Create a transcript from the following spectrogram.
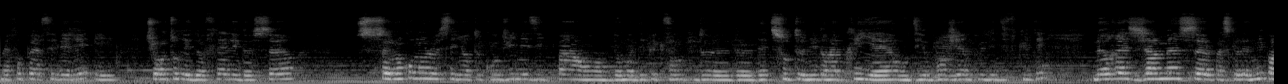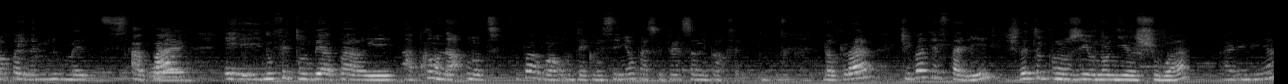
Mais il faut persévérer et tu es entouré de frères et de sœurs. Selon comment le Seigneur te conduit, n'hésite pas à en demander par exemple d'être soutenu dans la prière ou dire bon j'ai un peu des difficultés. Ne reste jamais seul parce que l'ennemi parfois il aime nous mettre à part et il nous fait tomber à part et après on a honte. Il ne faut pas avoir honte avec le Seigneur parce que personne n'est parfait. Donc là, tu vas t'installer, je vais te plonger au nom de Yeshua. Alléluia.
